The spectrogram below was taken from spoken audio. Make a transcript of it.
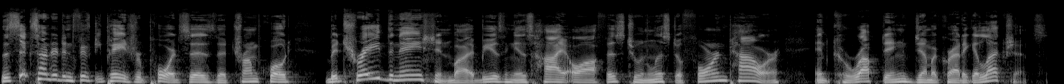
The 650 page report says that Trump, quote, betrayed the nation by abusing his high office to enlist a foreign power in corrupting democratic elections.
